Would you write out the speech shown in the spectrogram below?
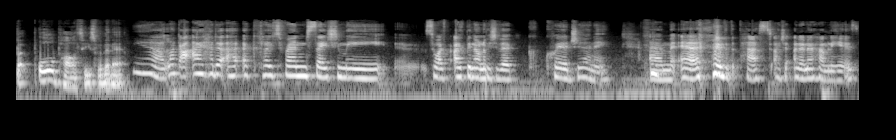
but all parties within it. Yeah, like I, I had a, a, close friend say to me, uh, so I've, I've been on a bit of a queer journey um, uh, over the past, I don't, I don't, know how many years,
